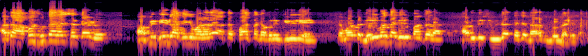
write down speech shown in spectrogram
आता आपण सुद्धा राज्य सरकारनं आपली दीड लाखाची मर्यादा आता पाच लाखापर्यंत केलेली आहे. त्यामुळे आता गरीबातल्या गरीब माणसाला आरोग्य सुविधा त्याच्या दारात उपलब्ध झालेल्या आहे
